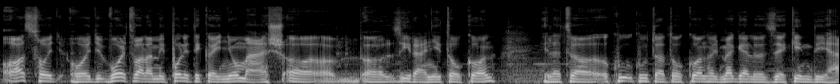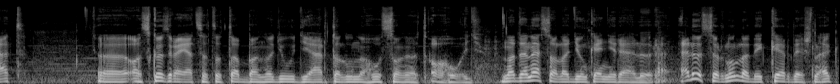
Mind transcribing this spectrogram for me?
az, hogy, hogy volt valami politikai nyomás a, az irányítókon, illetve a kutatókon, hogy megelőzzék Indiát, az közrejátszott abban, hogy úgy járt a Luna 25, ahogy. Na de ne szaladjunk ennyire előre. Először nulladik kérdésnek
